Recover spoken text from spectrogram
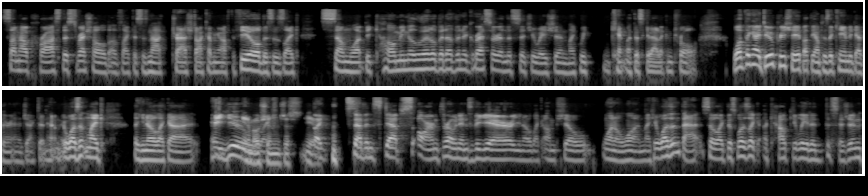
somehow crossed this threshold of like this is not trash talk coming off the field. This is like somewhat becoming a little bit of an aggressor in this situation. Like we can't let this get out of control. One thing I do appreciate about the umps is they came together and ejected him. It wasn't like you know, like a hey you in emotion, like, just yeah. like seven steps, arm thrown into the air, you know, like ump show 101. Like it wasn't that. So like this was like a calculated decision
